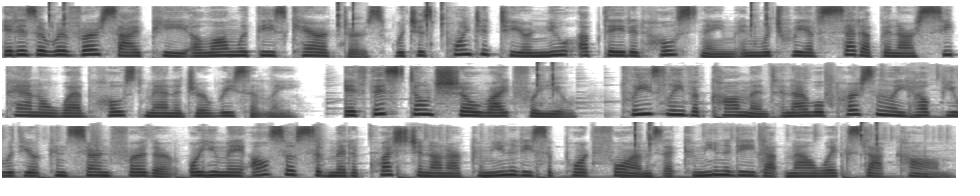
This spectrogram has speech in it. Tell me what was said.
It is a reverse IP along with these characters which is pointed to your new updated hostname in which we have set up in our cPanel web host manager recently. If this don't show right for you, please leave a comment and I will personally help you with your concern further or you may also submit a question on our community support forums at community.mauwiks.com.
